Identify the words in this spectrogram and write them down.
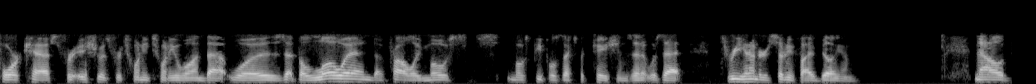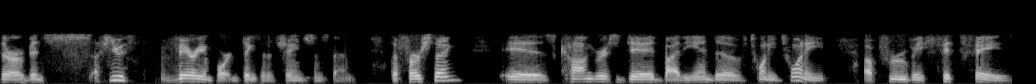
forecast for issuance for 2021 that was at the low end of probably most most people's expectations, and it was at 375 billion. Now there have been a few very important things that have changed since then. The first thing is Congress did by the end of 2020 approve a fifth phase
